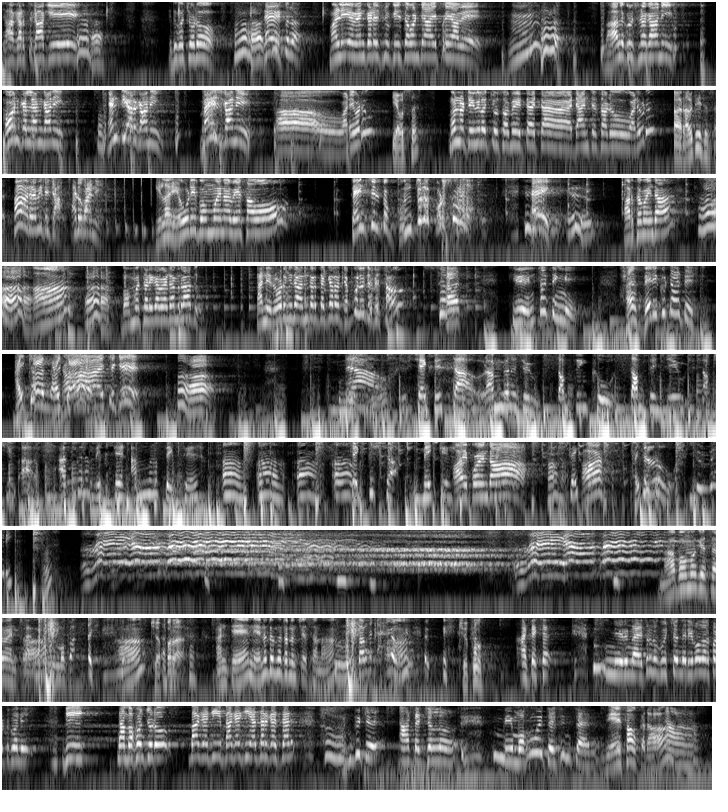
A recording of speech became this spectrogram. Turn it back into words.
జాగ్రత్తగా గీ ఇదిగో చూడు. మళ్ళీ వెంకటేష్ను గీసావంటే అయిపోయావే? బాలకృష్ణ గాని పవన్ కళ్యాణ్ గాని ఎన్టీఆర్ గాని మహేష్ గాని ఆ, వాడేవాడు? ఎవరు సార్? మొన్న టీవీలో చూసామే డాన్స్ చేశాడు వాడేవాడు? రవితేజ సార్. ఆ, రవితేజ అడుగాని ఇలా ఎవడి బొమ్మైనా వేసావో? పెన్సిల్తో గొంతులో పొడుస్తా ఏయ్, అర్థమైందా ఆ? బొమ్మ సరిగా వేయడం రాదు కానీ రోడ్డు మీద అందరి దగ్గర డబ్బులు తెప్పిస్తావు sir you insulting me I'm very good artist I can I can. Now, just check this out. I'm gonna do something cool, something new to knock you out. I'm gonna mix it, I'm gonna fix it. Uh, uh, uh, uh. Take the shot, make it అయిపోయిందా shake. So, you ready? నా బొమ్మ గీసావేంట్రా? ఆ? చెప్పరా? అంటే నేను దొంగతనం చేశానా? చెప్పు. అంటే సార్ మీరు నా ఎదురుగా కూర్చొని రివాల్వర్ పట్టుకొని గీ నా ముఖం చూడు. బాగా గీ బాగా గీ అన్నారు కదా సార్. అందుకే ఆ టెన్షన్లో మీ ముఖం వచ్చేసింది సార్. వేసావు కదా?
